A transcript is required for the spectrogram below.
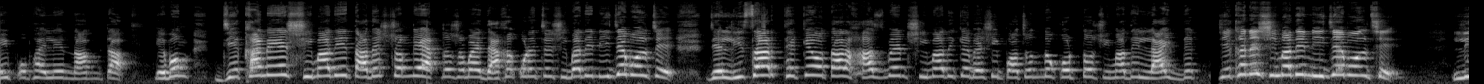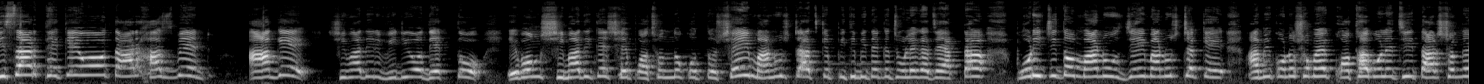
এই প্রোফাইলের নামটা। এবং যেখানে সীমাদি তাদের সঙ্গে একটা সময় দেখা করেছে, সীমাদি নিজে বলছে যে লিসার থেকেও তার হাজবেন্ড সীমাদিকে বেশি পছন্দ করতো সীমাদির লাইফ দেখ যেখানে সীমাদি নিজে বলছে, লিসার থেকেও তার হাজবেন্ড আগে সীমাদির ভিডিও দেখতো এবং সীমাদিকে সে পছন্দ করতো। সেই মানুষটা আজকে পৃথিবী থেকে চলে গেছে। একটা পরিচিত মানুষ, যেই মানুষটাকে আমি কোনো সময় কথা বলেছি, তার সঙ্গে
